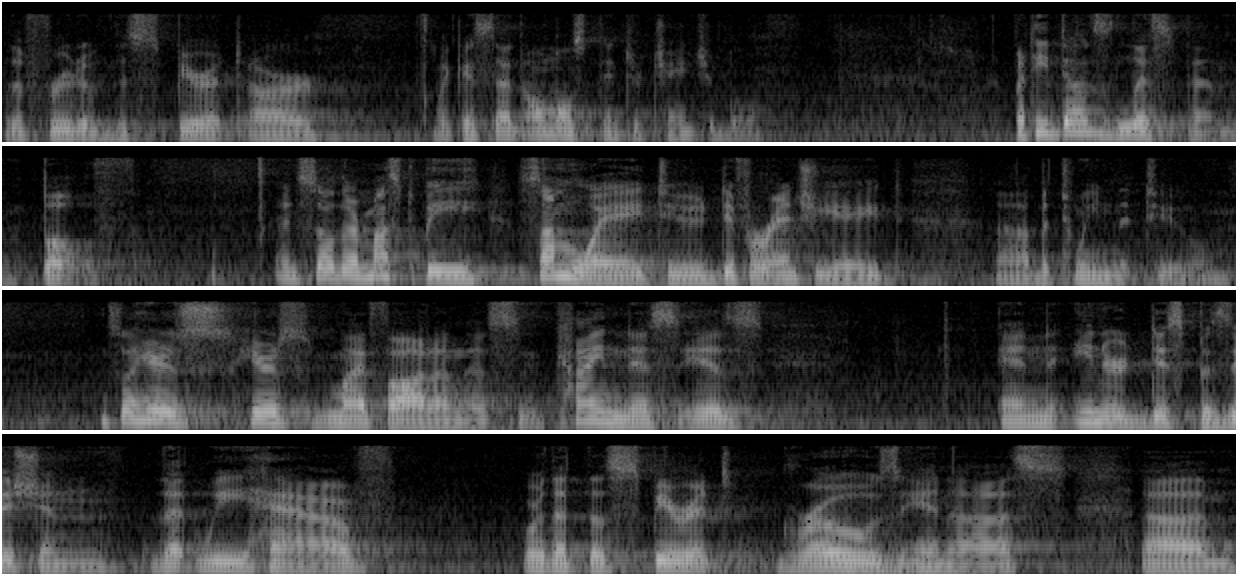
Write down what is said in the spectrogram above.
the fruit of the Spirit, are, like I said, almost interchangeable. But he does list them both. And so there must be some way to differentiate uh, between the two. And so here's, here's my thought on this kindness is an inner disposition that we have or that the Spirit grows in us, um,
